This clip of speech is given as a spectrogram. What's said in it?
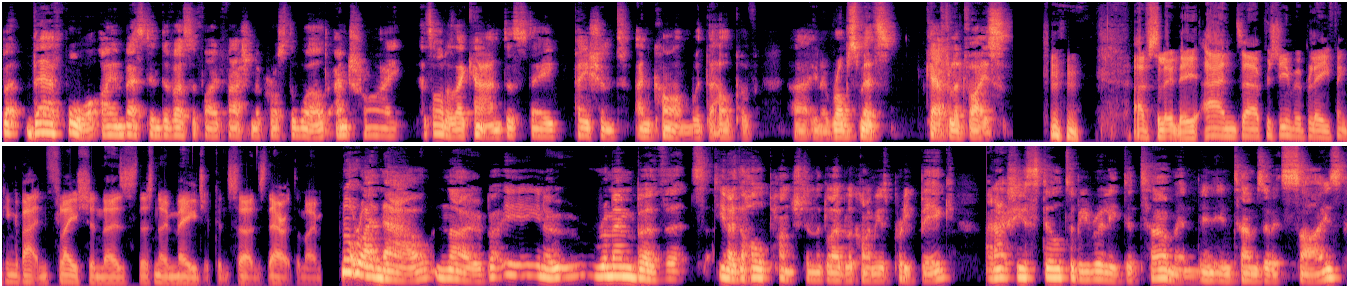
But therefore, I invest in diversified fashion across the world and try as hard as I can to stay patient and calm with the help of, uh, you know, Rob Smith's careful advice. Absolutely, and uh, presumably thinking about inflation, there's there's no major concerns there at the moment. Not right now, no. But you know, remember that you know the hole punched in the global economy is pretty big and actually is still to be really determined in, in terms of its size.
